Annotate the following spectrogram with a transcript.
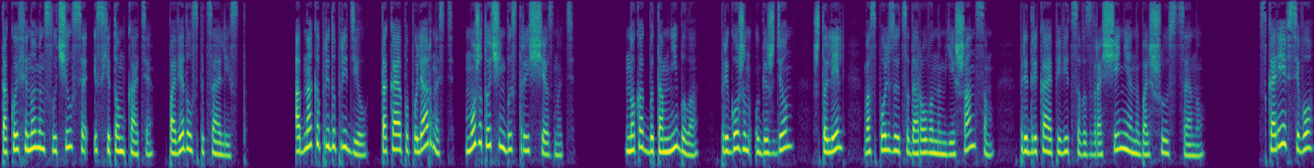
Такой феномен случился и с хитом Кати, поведал специалист. Однако предупредил, такая популярность может очень быстро исчезнуть. Но как бы там ни было, Пригожин убежден, что Лель воспользуется дарованным ей шансом, предрекая певице возвращение на большую сцену. Скорее всего,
